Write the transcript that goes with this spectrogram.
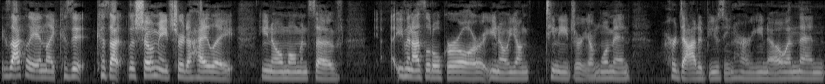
Exactly, and like because it because that the show made sure to highlight you know moments of even as a little girl or you know young teenager, young woman, her dad abusing her, you know, and then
